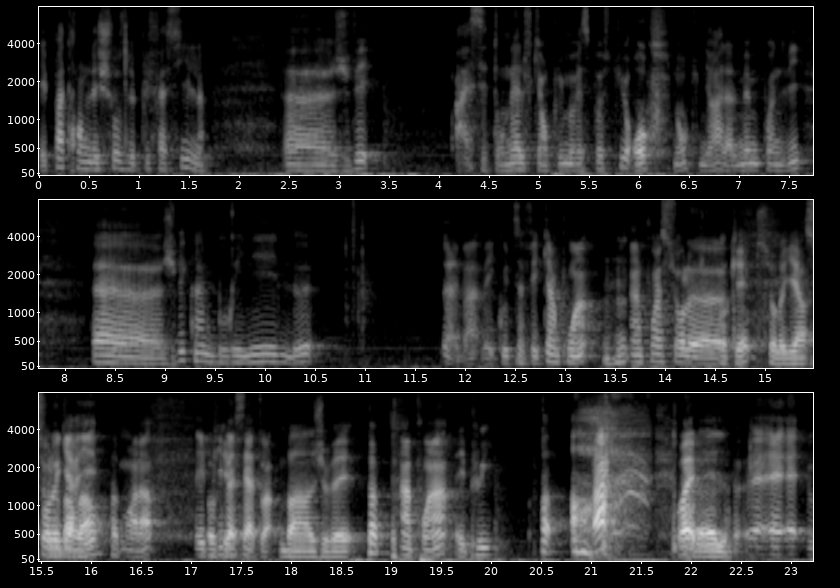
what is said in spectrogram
et pas te rendre les choses le plus facile. Euh, je vais. Ah, c'est ton elfe qui est en plus mauvaise posture. Oh, non, tu me diras, elle a le même point de vie. Euh, je vais quand même bourriner le. Eh ben, bah, écoute, ça fait qu'un point. Mhm. Un point sur le, Ok, sur le, guerre, sur le guerrier. barbare, hop. Voilà. Et puis, bah, c'est à toi. Ben, je vais. Pop. Un point. Et puis. Pop. Oh, Ouais. Euh, euh, euh,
